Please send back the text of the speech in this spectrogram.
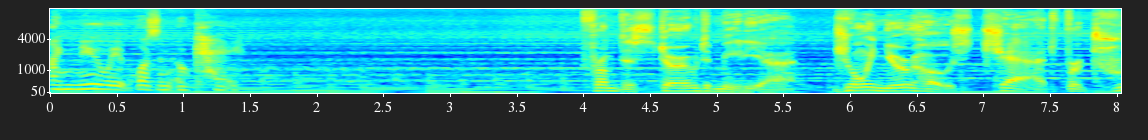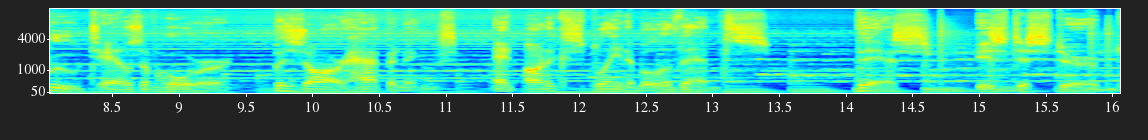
I knew it wasn't okay. From Disturbed Media, join your host, Chad, for true tales of horror, bizarre happenings, and unexplainable events. This is Disturbed.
